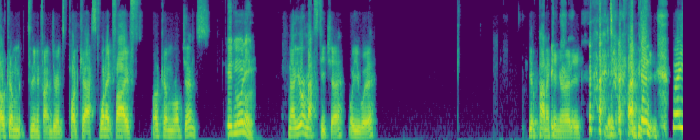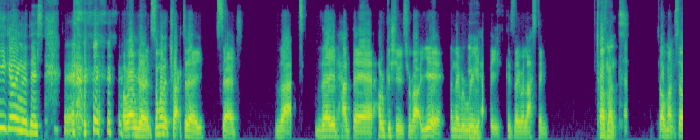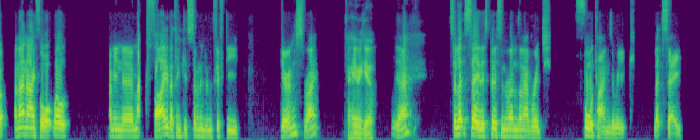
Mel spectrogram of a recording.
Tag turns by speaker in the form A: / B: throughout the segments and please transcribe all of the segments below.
A: welcome to the InnerFight Endurance Podcast 185. Welcome, Rob Jones.
B: Good morning.
A: Now, you're a maths teacher, or you were. You're panicking already. You're panicking.
B: Where are you going with this?
A: Oh, I'm going. Someone at track today said that they had had their Hoka shoes for about a year and they were really
B: Mhm.
A: happy because they were lasting
B: 12 months.
A: 12 months. So, and then I thought, well, I mean, the Mach 5, I think it's 750 dirhams, right?
B: Oh, here we go.
A: Yeah. So let's say this person runs on average four times a week. Let's say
